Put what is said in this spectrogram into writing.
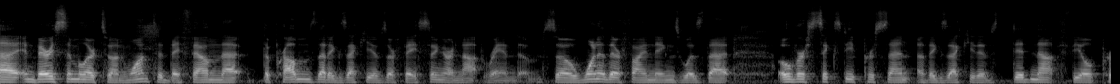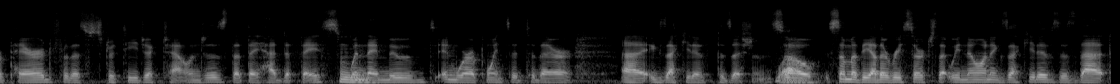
Uh, and very similar to Unwanted, they found that the problems that executives are facing are not random. So, one of their findings was that over 60% of executives did not feel prepared for the strategic challenges that they had to face mm-hmm. when they moved and were appointed to their uh, executive positions. Wow. So, some of the other research that we know on executives is that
